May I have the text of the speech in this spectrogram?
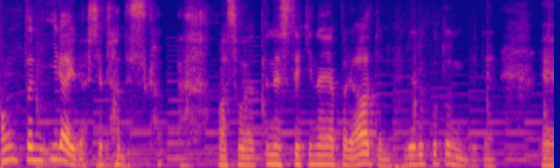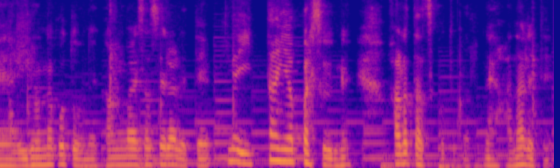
本当にイライラしてたんですが、まあ、そうやってね、素敵なやっぱりアートに触れることにでね、えー、いろんなことをね、考えさせられて、で、一旦やっぱりそういうね、腹立つことからね、離れて、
